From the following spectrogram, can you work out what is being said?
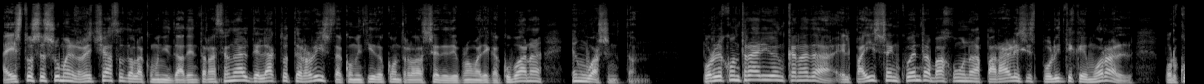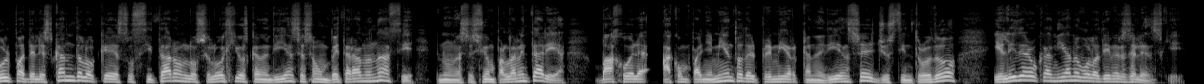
A esto se suma el rechazo de la comunidad internacional del acto terrorista cometido contra la sede diplomática cubana en Washington. Por el contrario, en Canadá, el país se encuentra bajo una parálisis política y moral por culpa del escándalo que suscitaron los elogios canadienses a un veterano nazi en una sesión parlamentaria, bajo el acompañamiento del premier canadiense Justin Trudeau y el líder ucraniano Volodymyr Zelensky.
